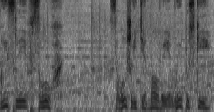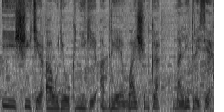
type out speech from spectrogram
Мысли вслух. Слушайте новые выпуски и ищите аудиокниги Андрея Ващенко на Литресе.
